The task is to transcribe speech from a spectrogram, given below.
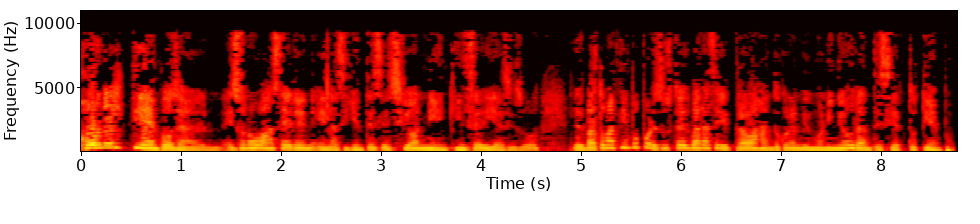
con el tiempo, o sea, eso no va a ser en, la siguiente sesión ni en 15 días, eso les va a tomar tiempo, por eso ustedes van a seguir trabajando con el mismo niño durante cierto tiempo.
